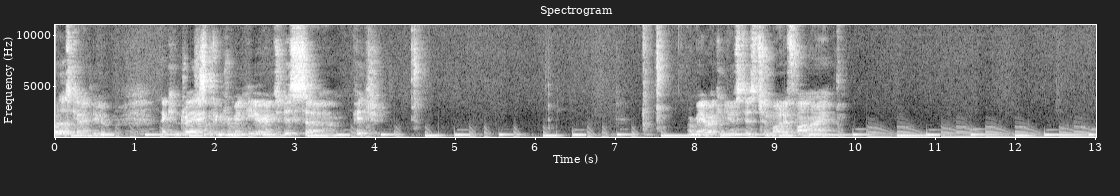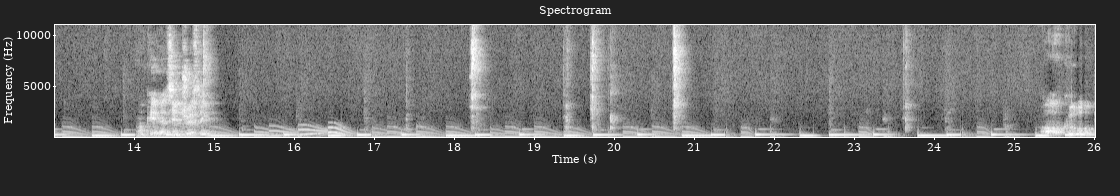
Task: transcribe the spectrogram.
What else can I do? I can drag something from in here into this um, pitch. Or maybe I can use this to modify. Okay, that's interesting. Oh, cool.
